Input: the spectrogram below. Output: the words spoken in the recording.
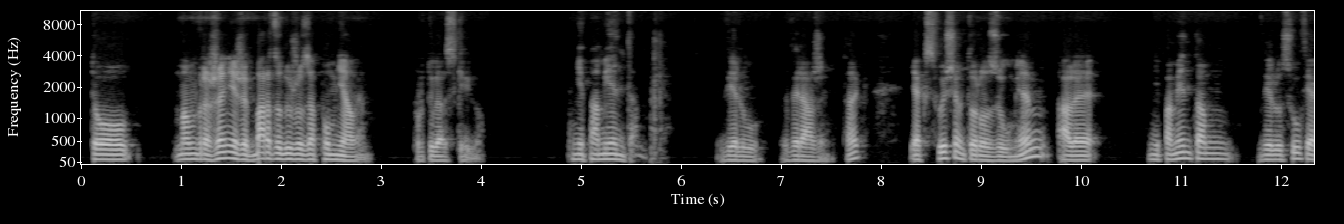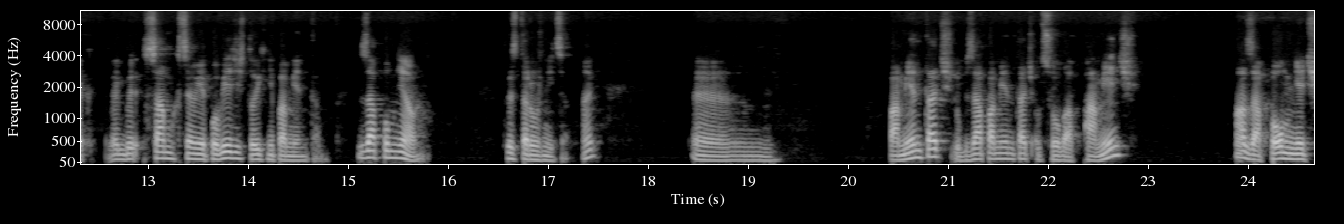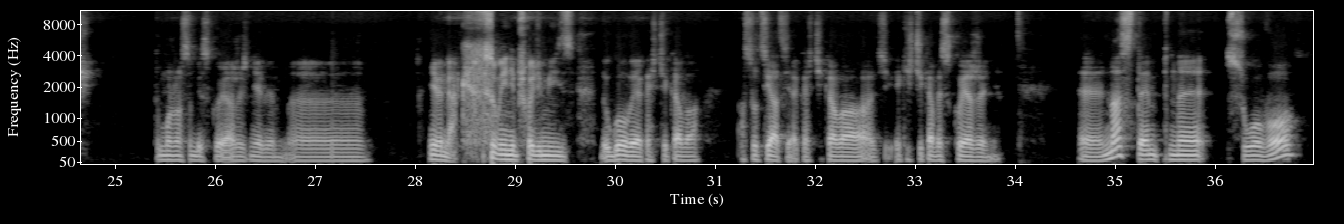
to mam wrażenie, że bardzo dużo zapomniałem portugalskiego. Nie pamiętam wielu wyrażeń, tak? jak słyszę, to rozumiem, ale nie pamiętam wielu słów, jak jakby sam chcę je powiedzieć, to ich nie pamiętam. Zapomniałem. To jest ta różnica. Tak? Pamiętać lub zapamiętać od słowa pamięć, a zapomnieć to można sobie skojarzyć, nie wiem, e, nie wiem jak. W sumie nie przychodzi mi do głowy jakaś ciekawa asocjacja, jakaś ciekawa, jakieś ciekawe skojarzenie. E, następne słowo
